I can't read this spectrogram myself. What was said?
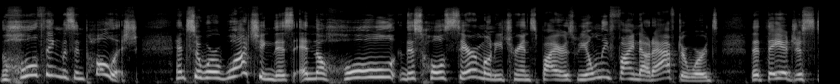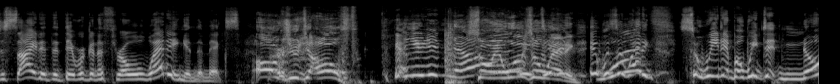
The whole thing was in polish. And so we're watching this and the whole this whole ceremony transpires. We only find out afterwards that they had just decided that they were going to throw a wedding in the mix. Oh, you oh, you didn't know? So it was We a wedding. it was a wedding. So we did but we didn't know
